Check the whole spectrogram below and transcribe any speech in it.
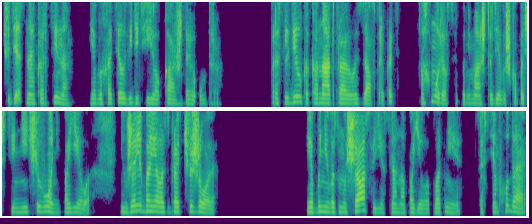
Чудесная картина. Я бы хотел видеть ее каждое утро. Проследил, как она отправилась завтракать. Нахмурился, понимая, что девушка почти ничего не поела. Неужели боялась брать чужое? Я бы не возмущался, если она поела плотнее. Совсем худая.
